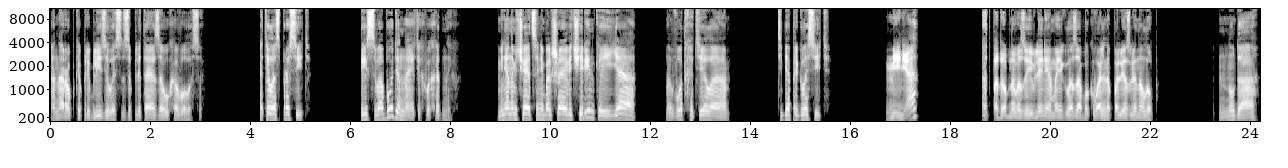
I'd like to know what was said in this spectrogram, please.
Она робко приблизилась, заплетая за ухо волосы. «Хотела спросить, ты свободен на этих выходных? У меня намечается небольшая вечеринка, и я... вот хотела тебя пригласить». «Меня?» От подобного заявления мои глаза буквально полезли на лоб. «Ну да».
